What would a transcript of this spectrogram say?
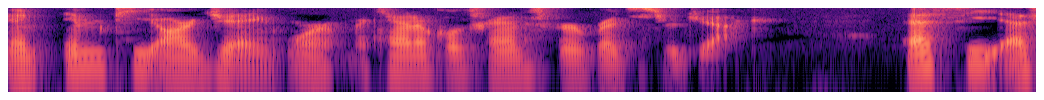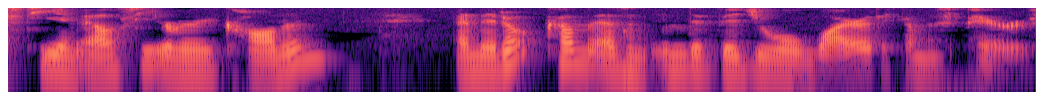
and MTRJ, or Mechanical Transfer Register Jack. SC, ST, and LC are very common, and they don't come as an individual wire, they come as pairs.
